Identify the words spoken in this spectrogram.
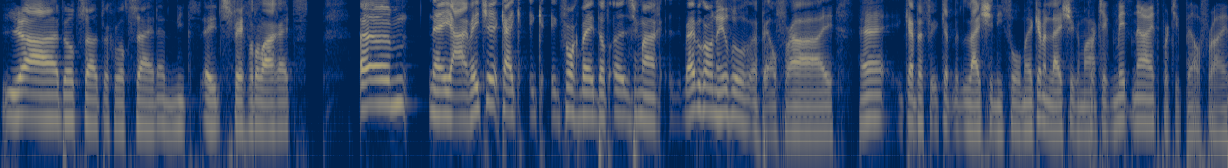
ja, dat zou toch wat zijn. En niet eens ver van de waarheid. Ehm, nee, ja, weet je. Kijk, ik, ik verwacht bij dat, eh, zeg maar... We hebben gewoon heel veel... Uh, Belfry. Hè? Ik, heb even, ik heb het lijstje niet voor me. Ik heb een lijstje gemaakt. Project Midnight, Project Belfry,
